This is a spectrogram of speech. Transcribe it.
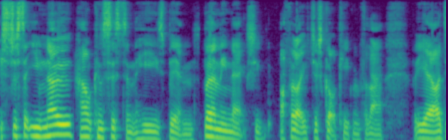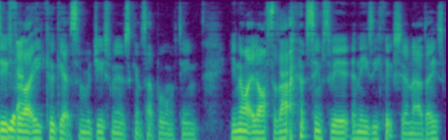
It's just that you know how consistent he's been. Burnley next, you, I feel like you've just got to keep him for that. But yeah, I do yeah. feel like he could get some reduced minutes against that Bournemouth team. United after that seems to be an easy fixture nowadays.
